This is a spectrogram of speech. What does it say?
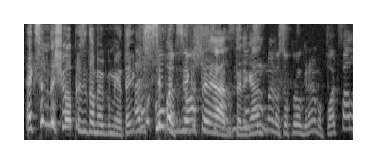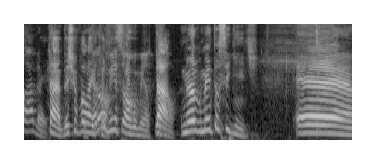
É que você não deixou eu apresentar meu argumento. Aí, ah, como desculpa, você pode dizer que eu tô errado, tá ligado? Mano, o seu programa, pode falar, velho. Tá, deixa eu falar eu quero então. ouvir seu argumento. Tá, não. o meu argumento é o seguinte. É...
